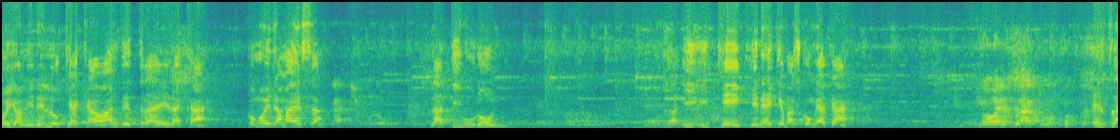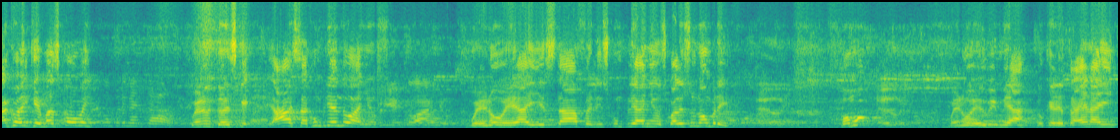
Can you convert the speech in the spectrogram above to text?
Oiga, miren lo que acaban de traer acá. ¿Cómo se llama esta? La tiburón. La tiburón. ¿Y, y qué? ¿Quién es el que más come acá? No, el flaco. El flaco es el que más come. Cumplimentado. Bueno, entonces que. Ah, está cumpliendo años. Cumpliendo años. Bueno, vea, ahí está. Feliz cumpleaños. ¿Cuál es su nombre? ¿Cómo? Edwin. Bueno, Edwin, mira, lo que le traen ahí.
